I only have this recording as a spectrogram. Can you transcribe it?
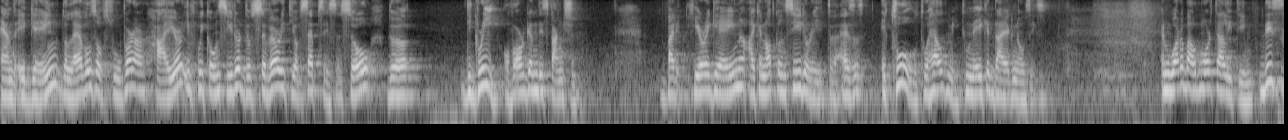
And again, the levels of suPAR are higher if we consider the severity of sepsis, so the degree of organ dysfunction. But here again, I cannot consider it as a, tool to help me to make a diagnosis. And what about mortality? This,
